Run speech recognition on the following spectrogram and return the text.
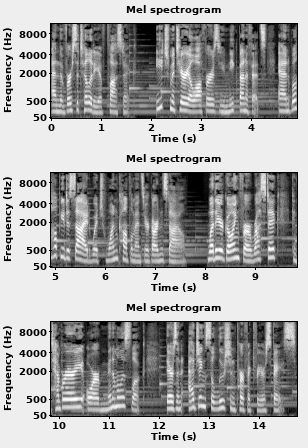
and the versatility of plastic. Each material offers unique benefits, and will help you decide which one complements your garden style. Whether you're going for a rustic, contemporary, or minimalist look, there's an edging solution perfect for your space.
